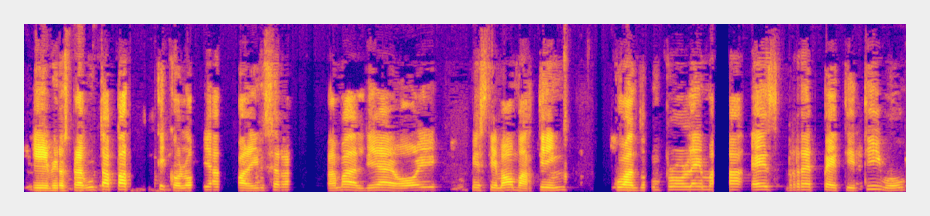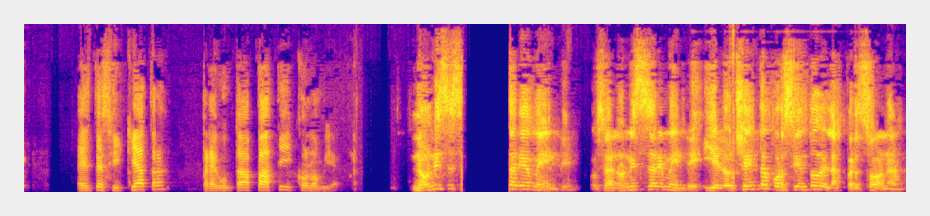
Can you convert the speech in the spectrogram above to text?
Y nos pregunta Pati Colombia, para ir cerrando el programa del día de hoy, mi estimado Martín, cuando un problema es repetitivo, ¿es de psiquiatra? Pregunta Pati Colombia. No necesariamente, o sea, no necesariamente. Y el 80% de las personas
